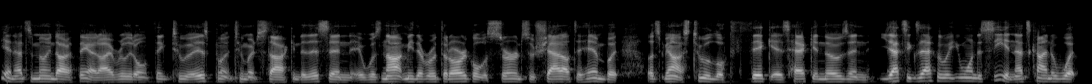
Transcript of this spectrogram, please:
Yeah, and that's a million dollar thing. I really don't think Tua is putting too much stock into this, and it was not me that wrote that article. It was CERN, so shout out to him. But let's be honest, Tua looked thick as heck in those, and that's exactly what you wanted to see, and that's kind of what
